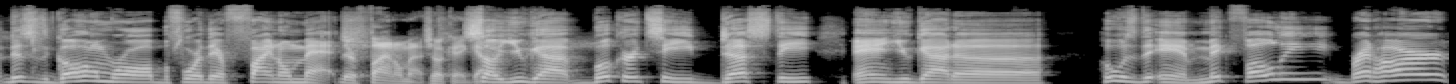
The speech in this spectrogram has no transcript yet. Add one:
This is the Go Home Raw before their final match. Their final match. Okay, got So it. you got Booker T, Dusty, and you got uh who was the end? Mick Foley, Bret Hart.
